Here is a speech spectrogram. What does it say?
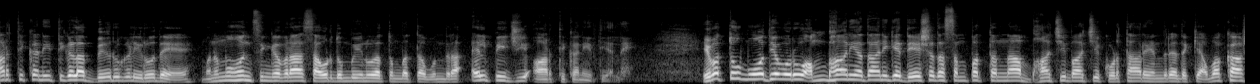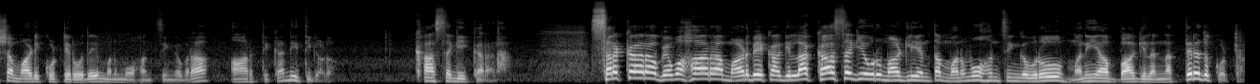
ಆರ್ಥಿಕ ನೀತಿಗಳ ಬೇರುಗಳಿರೋದೇ ಮನಮೋಹನ್ ಸಿಂಗ್ ಅವರ ಸಾವಿರದ ಒಂಬೈನೂರ ತೊಂಬತ್ತ ಒಂದರ ಎಲ್ ಪಿ ಜಿ ಆರ್ಥಿಕ ನೀತಿಯಲ್ಲಿ. ಇವತ್ತು ಮೋದಿಯವರು ಅಂಬಾನಿ ಅದಾನಿಗೆ ದೇಶದ ಸಂಪತ್ತನ್ನ ಬಾಚಿ ಬಾಚಿ ಕೊಡ್ತಾರೆ ಅಂದರೆ ಅದಕ್ಕೆ ಅವಕಾಶ ಮಾಡಿಕೊಟ್ಟಿರೋದೇ ಮನಮೋಹನ್ ಸಿಂಗ್ ಅವರ ಆರ್ಥಿಕ ನೀತಿಗಳು. ಖಾಸಗೀಕರಣ. ಸರ್ಕಾರ ವ್ಯವಹಾರ ಮಾಡಬೇಕಾಗಿಲ್ಲ, ಖಾಸಗಿಯವರು ಮಾಡಲಿ ಅಂತ ಮನಮೋಹನ್ ಸಿಂಗ್ ಅವರು ಮನೆಯ ಬಾಗಿಲನ್ನು ತೆರೆದುಕೊಟ್ರು.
